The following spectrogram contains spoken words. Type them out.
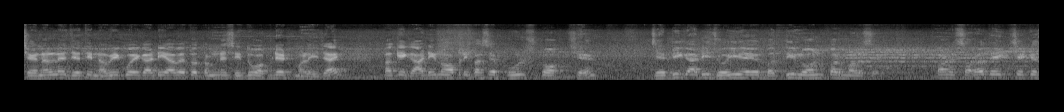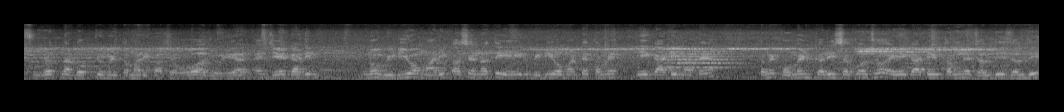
ચેનલને જેથી નવી કોઈ ગાડી આવે તો તમને સીધું અપડેટ મળી જાય. બાકી ગાડીનો આપણી પાસે ફૂલ સ્ટોક છે. જે બી ગાડી જોઈએ એ બધી લોન પર મળશે. પણ શરત એક છે કે સુરતના ડોક્યુમેન્ટ તમારી પાસે હોવા જોઈએ. અને જે ગાડીનો વીડિયો મારી પાસે નથી, એ વીડિયો માટે તમે એ ગાડી માટે તમે કોમેન્ટ કરી શકો છો. એ ગાડી તમને જલ્દી જલ્દી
